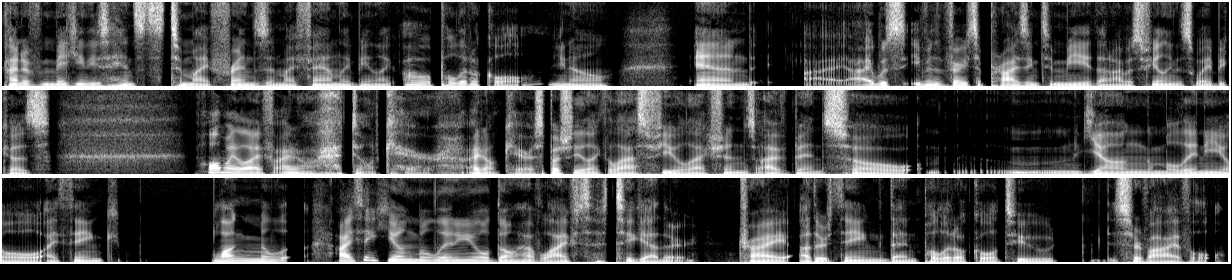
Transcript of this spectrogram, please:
kind of making these hints to my friends and my family, being like, "Oh, political," you know, and I, I was even very surprising to me that I was feeling this way because all my life I don't I don't care. I don't care, especially like the last few elections. I've been so mm, mm, young millennial. I think long I think young millennial don't have life t- together. Try other thing than political to survival.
